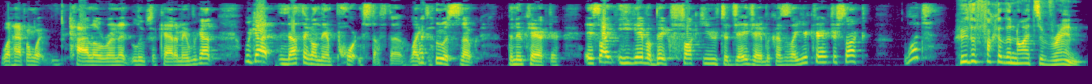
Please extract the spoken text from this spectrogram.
what happened with Kylo Ren at Luke's Academy. We got we got nothing on the important stuff though. Like Like- who is Snoke, the new character? It's like he gave a big fuck you to JJ because it's like your character sucked. What? Who the fuck are the Knights of Ren?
